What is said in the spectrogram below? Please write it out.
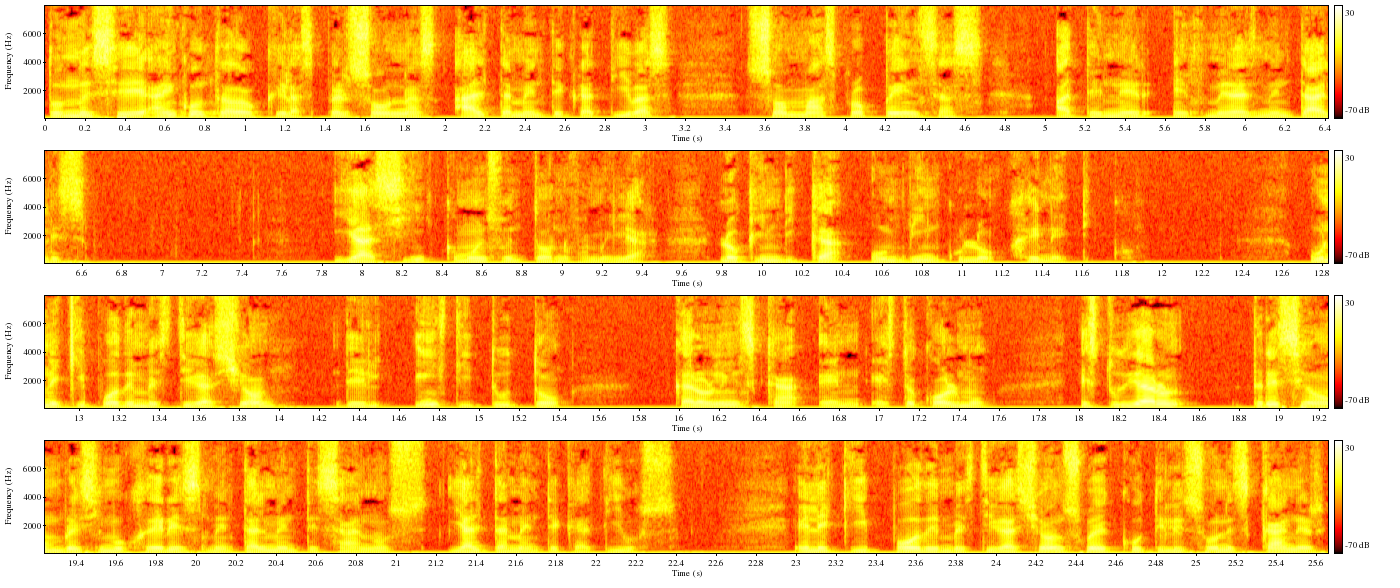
donde se ha encontrado que las personas altamente creativas son más propensas a tener enfermedades mentales y así como en su entorno familiar, lo que indica un vínculo genético. Un equipo de investigación del Instituto Karolinska en Estocolmo estudiaron 13 hombres y mujeres mentalmente sanos y altamente creativos. El equipo de investigación sueco utilizó un escáner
